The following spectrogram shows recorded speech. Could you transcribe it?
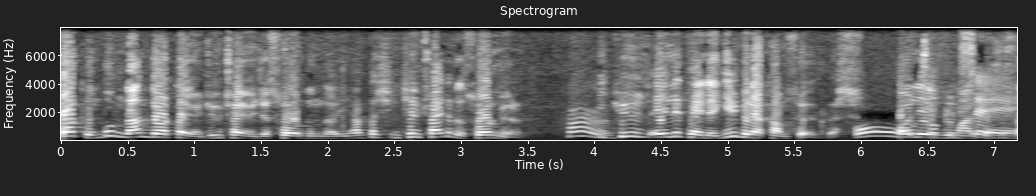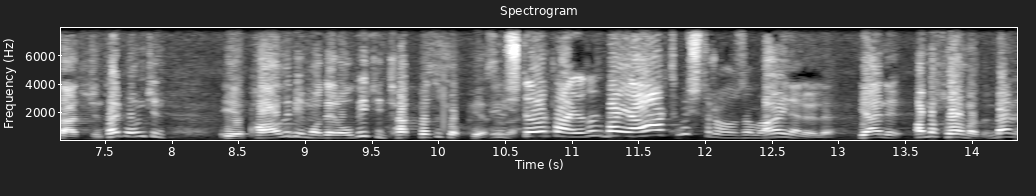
Bakın bundan 4 ay önce, 3 ay önce sorduğumda yaklaşık 2-3 aydır da sormuyorum. 250 TL gibi bir rakam söylediler. Hmm. Oo, kolezyum markası saat için. Tabii onun için e, pahalı bir model olduğu için çakması çok piyasada. 3-4 ayda da bayağı artmıştır o zaman. Aynen öyle. Yani ama sormadım. Ben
